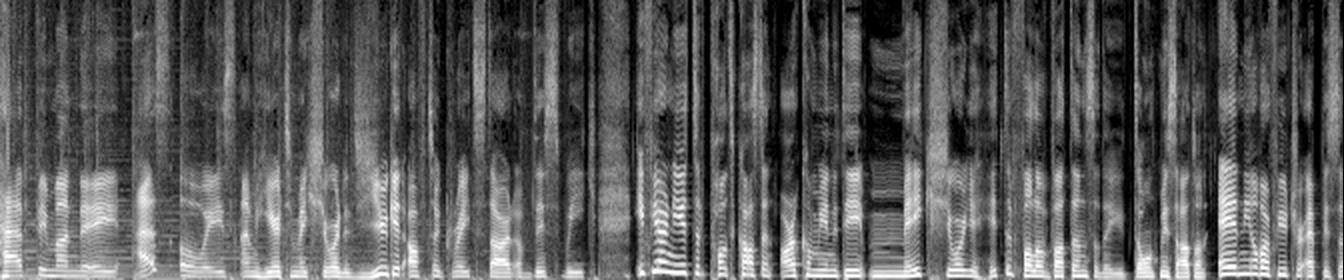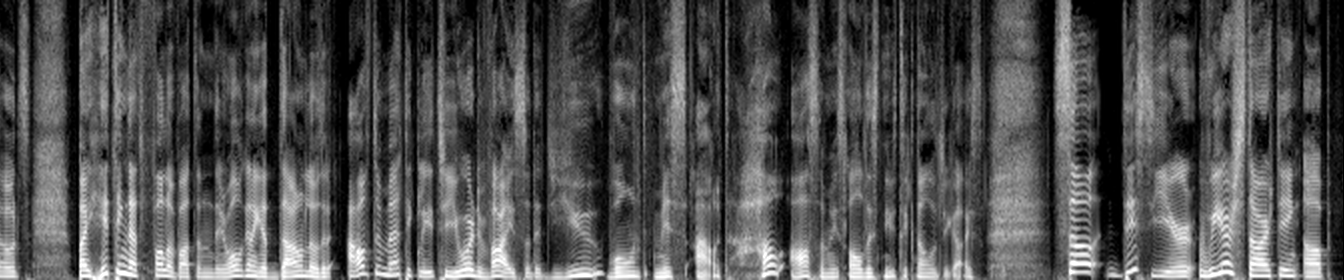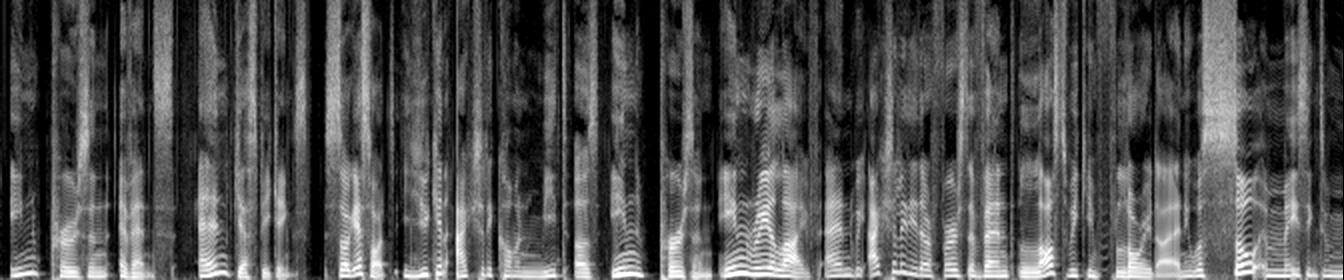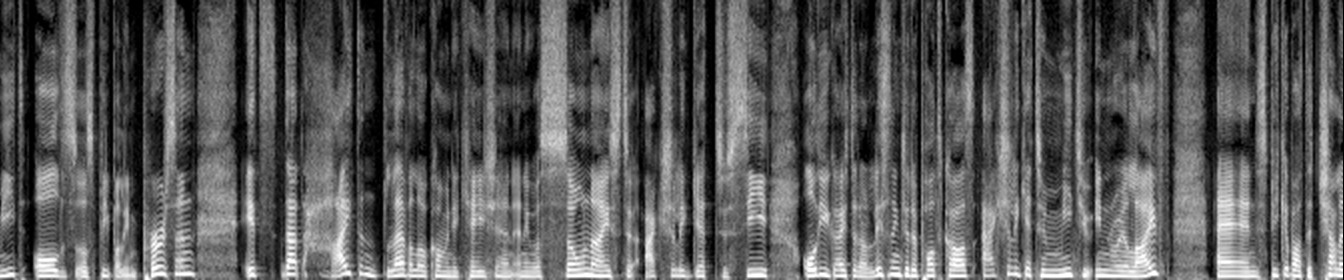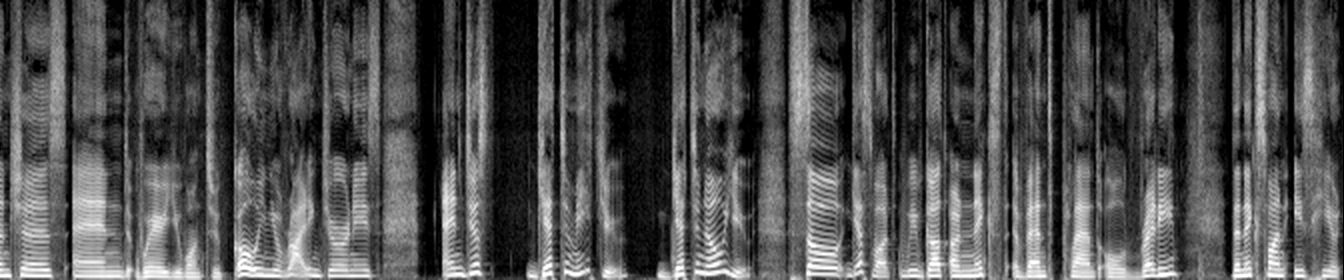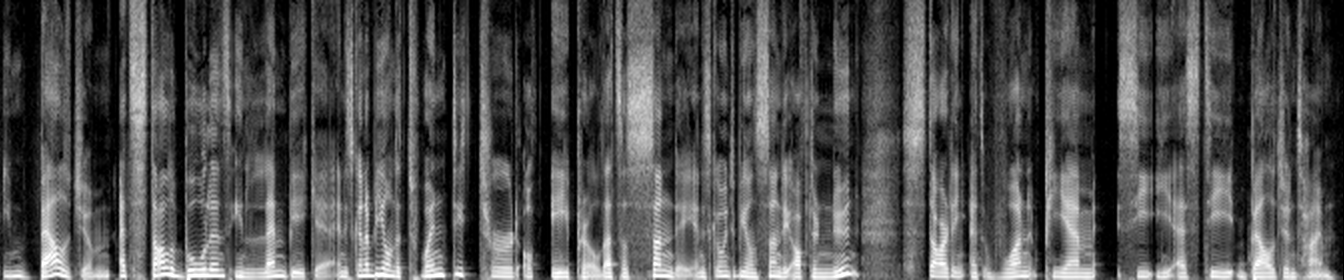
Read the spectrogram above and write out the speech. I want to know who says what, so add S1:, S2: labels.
S1: Happy Monday. As always, I'm here to make sure that you get off to a great start of this week. If you're new to the podcast and our community, make sure you hit the follow button so that you don't miss out on any of our future episodes. By hitting that follow button, they're all going to get downloaded automatically to your device so that you won't miss out. How awesome is all this new technology, guys? So, this year we are starting up in person events and guest speakings. So, guess what? You can actually come and meet us in person, in real life. And we actually did our first event last week in Florida, and it was so amazing to meet all those people in person. It's that heightened level of communication, and it was so nice to actually get to see all you guys that are listening to the podcast actually get to meet you in real life and speak about the challenges and where you want to go in your writing journeys and just get to meet you get to know you. So, guess what? We've got our next event planned already. The next one is here in Belgium at Stalbolens in Lembeke, and it's going to be on the 23rd of April. That's a Sunday, and it's going to be on Sunday afternoon, starting at 1 p.m. CEST Belgian time.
